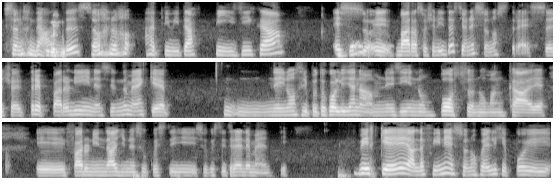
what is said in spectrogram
sono DAD, sono attività fisica e, so- e barra socializzazione sono stress, cioè tre paroline, secondo me, che mh, nei nostri protocolli di anamnesi non possono mancare e fare un'indagine su questi, su questi tre elementi perché alla fine sono quelli che poi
